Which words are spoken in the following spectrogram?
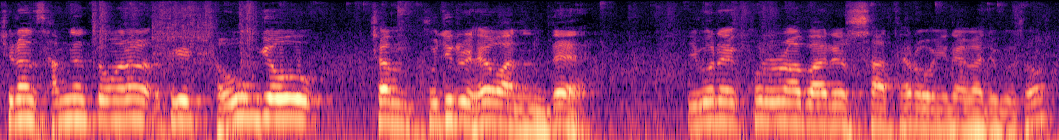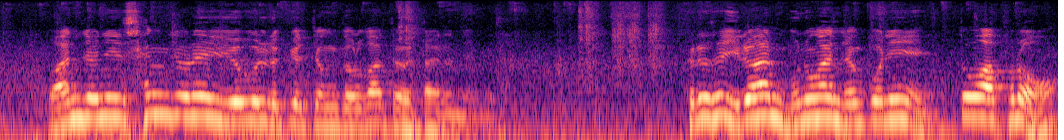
지난 3년 동안을 어떻게 겨우겨우 참 구질을 해왔는데 이번에 코로나 바이러스 사태로 인해 가지고서 완전히 생존의 위협을 느낄 정도가 되었다 이런 얘기입니다. 그래서 이러한 무능한 정권이 또 앞으로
